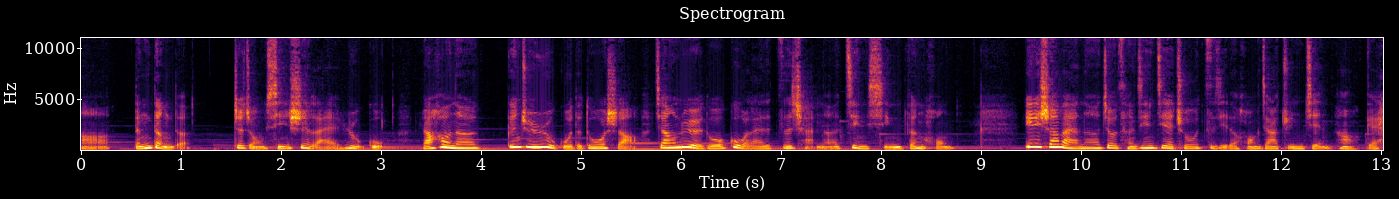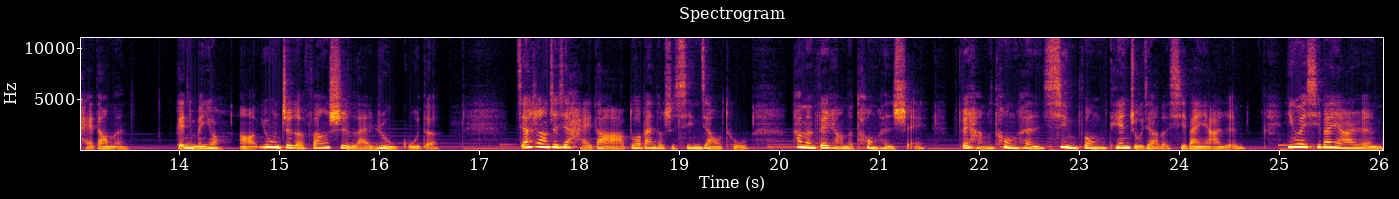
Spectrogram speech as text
啊等等的这种形式来入股，然后呢，根据入股的多少，将掠夺过来的资产呢进行分红。伊丽莎白呢，就曾经借出自己的皇家军舰，哈、给海盗们，给你们用啊、用这个方式来入股的。加上这些海盗啊，多半都是新教徒，他们非常的痛恨谁？非常痛恨信奉天主教的西班牙人，因为西班牙人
